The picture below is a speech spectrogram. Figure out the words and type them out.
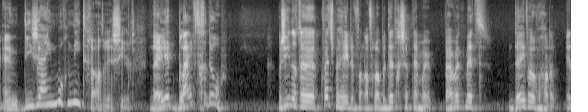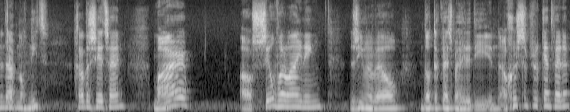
En die zijn nog niet geadresseerd. Nee, het blijft gedoe. We zien dat de kwetsbaarheden van afgelopen 30 september, waar we het met Dave over hadden, inderdaad Ja. nog niet geadresseerd zijn. Maar als silver lining zien we wel dat de kwetsbaarheden die in augustus bekend werden,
